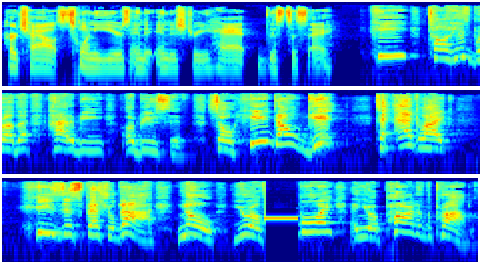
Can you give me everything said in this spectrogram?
her child's 20 years in the industry, had this to say. He taught his brother how to be abusive. So he don't get to act like he's this special guy. No, you're a boy and you're a part of the problem.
